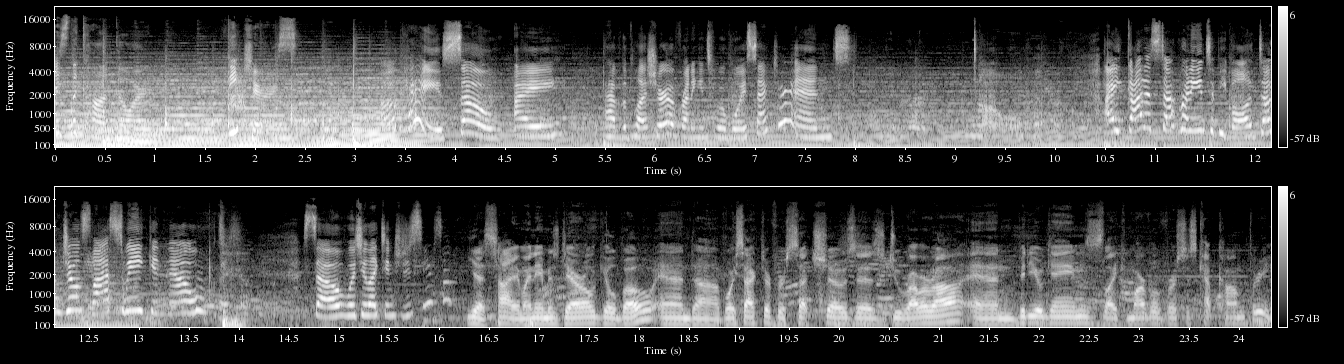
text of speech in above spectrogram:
is the Condor. Features. Okay, so I have the pleasure of running into a voice actor and. Oh. I gotta stop running into people. Doug Jones last week and now. So, would you like to introduce yourself? Yes, hi, my name is Darrel Guilbeau, and uh, voice actor for such shows as Durarara and video games like Marvel vs. Capcom 3.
